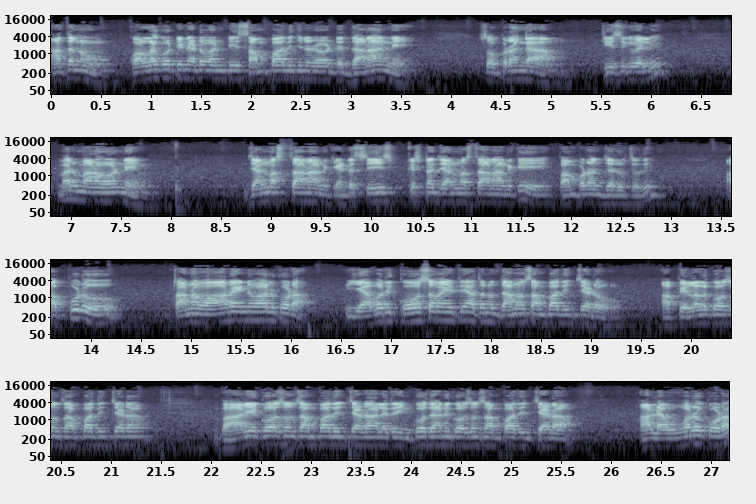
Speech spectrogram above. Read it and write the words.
అతను కొల్లగొట్టినటువంటి సంపాదించినటువంటి ధనాన్ని శుభ్రంగా తీసుకువెళ్ళి మరి మనవాడిని జన్మస్థానానికి అంటే శ్రీకృష్ణ జన్మస్థానానికి పంపడం జరుగుతుంది. అప్పుడు తన వారైన వాళ్ళు కూడా ఎవరి కోసమైతే అతను ధనం సంపాదించాడో ఆ పిల్లల కోసం సంపాదించాడా భార్య కోసం సంపాదించాడా లేదా ఇంకో దాని కోసం సంపాదించాడా వాళ్ళెవ్వరూ కూడా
